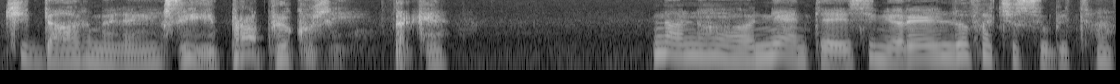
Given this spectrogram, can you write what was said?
Ci dorme lei? Sì, proprio così. Perché? No, no, niente, signore, lo faccio subito.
